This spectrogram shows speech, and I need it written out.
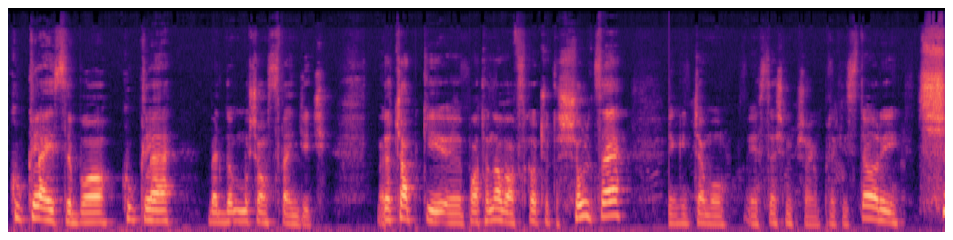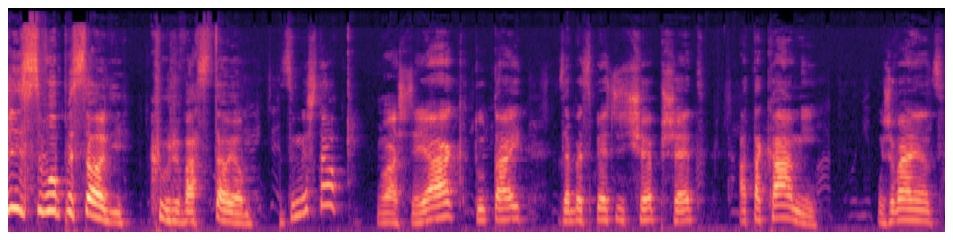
kuklejsy, bo kukle będą, muszą swędzić. Do czapki y, Płatonowa wskoczył też Szulce, dzięki czemu jesteśmy przy prehistorii. Trzy słupy soli, kurwa, stoją. Rozumiesz to? Właśnie, jak tutaj zabezpieczyć się przed atakami, używając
